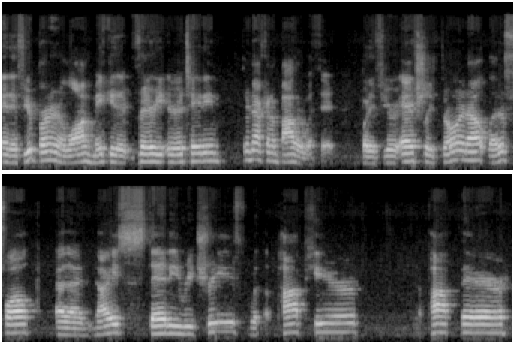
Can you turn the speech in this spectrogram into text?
And if you're burning along, making it very irritating, they're not going to bother with it. But if you're actually throwing it out, let it fall, and then nice, steady retrieve with a pop here, a pop there,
